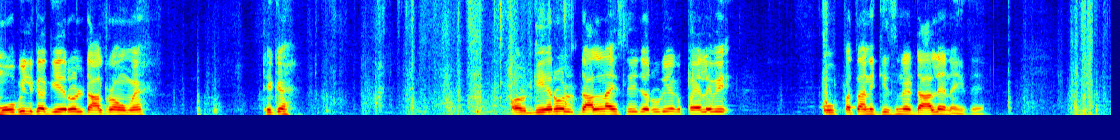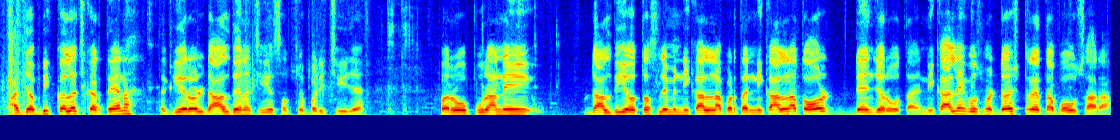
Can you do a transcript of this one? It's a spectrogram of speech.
मोबिल का गेयर ऑयल डाल रहा हूँ मैं, ठीक है? और गेयर ऑयल डालना इसलिए ज़रूरी है कि पहले भी वो पता नहीं किसने डाले नहीं थे। और जब भी क्लच करते हैं ना तो गेयर ऑयल डाल देना चाहिए, सबसे बड़ी चीज़ है। पर वो पुराने ही डाल दिया और तसले में निकालना पड़ता है। निकालना तो और डेंजर होता है। निकालेंगे, उसमें डस्ट रहता है बहुत सारा।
